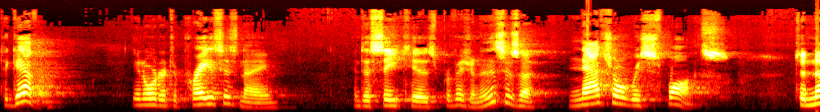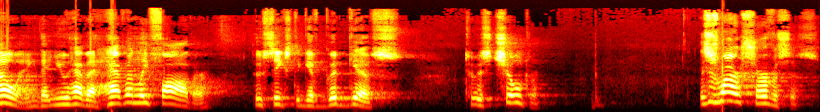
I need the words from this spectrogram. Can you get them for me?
together in order to praise his name and to seek his provision. And this is a natural response to knowing that you have a heavenly Father who seeks to give good gifts to his children. This is why our services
